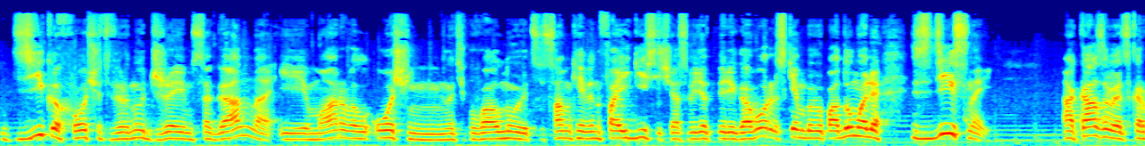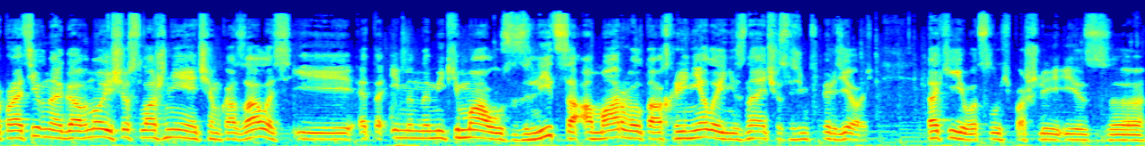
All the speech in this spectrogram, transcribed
дико хочет вернуть Джеймса Ганна, и Марвел очень, ну, типа, волнуется. Сам Кевин Файги сейчас ведет переговоры, с кем бы вы подумали, с Дисней. Оказывается, корпоративное говно еще сложнее, чем казалось, и это именно Микки Маус злится, а Марвел-то охренела и не знает, что с этим теперь делать. Такие вот слухи пошли из э,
